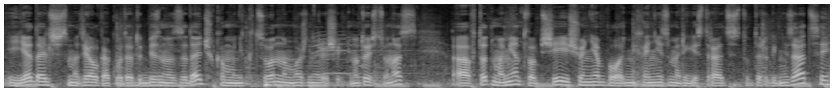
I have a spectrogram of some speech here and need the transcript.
и я дальше смотрел, как вот эту бизнес-задачу коммуникационно можно решить. Ну, то есть у нас э, в тот момент вообще еще не было механизма регистрации студорганизаций.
